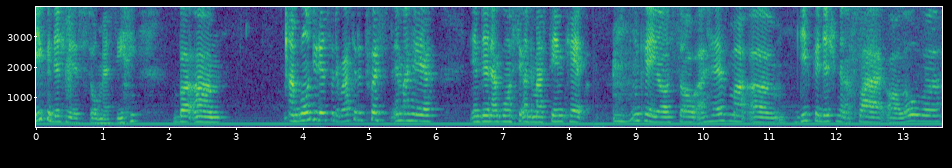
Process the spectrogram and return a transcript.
deep conditioner is so messy but um i'm going to do this for the rest of the twists in my hair and then i'm going to sit under my steam cap. Okay y'all so i have my um deep conditioner applied all over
